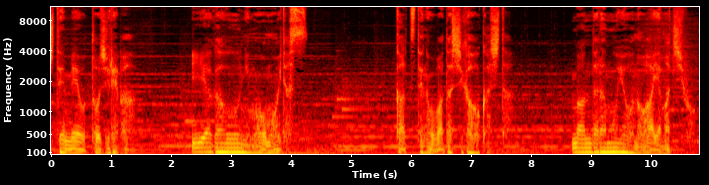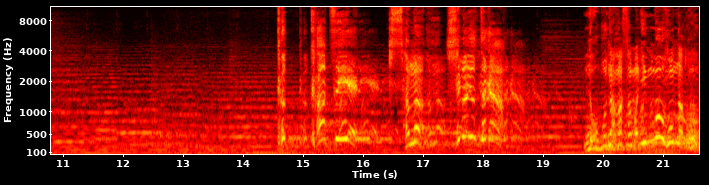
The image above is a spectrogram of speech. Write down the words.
して目を閉じれば嫌がおうにも思い出す。かつての私が犯した曼荼羅模様の過ちを。か勝家貴様しまよったか。信長様に謀反など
